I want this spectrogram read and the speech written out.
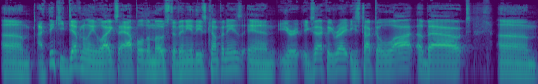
Um, I think he definitely likes Apple the most of any of these companies, and you're exactly right. He's talked a lot about. Um,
